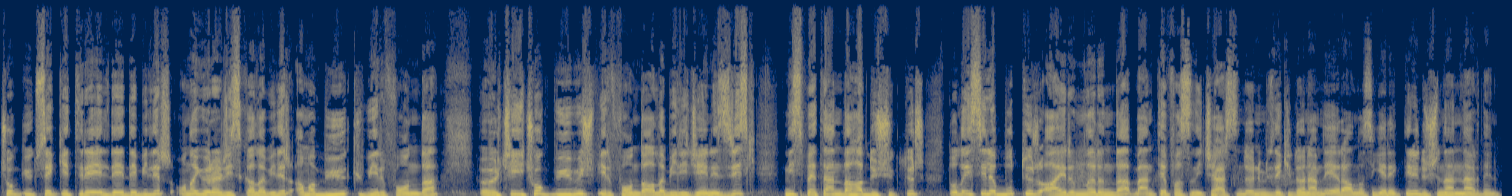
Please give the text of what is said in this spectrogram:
çok yüksek getiri elde edebilir ona göre risk alabilir ama büyük bir fonda ölçeği çok büyümüş bir fonda alabileceğiniz risk nispeten daha düşüktür. Dolayısıyla bu tür ayrımlarında ben Tefas'ın içerisinde önümüzdeki dönemde yer alması gerektiğini düşünenlerdenim.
